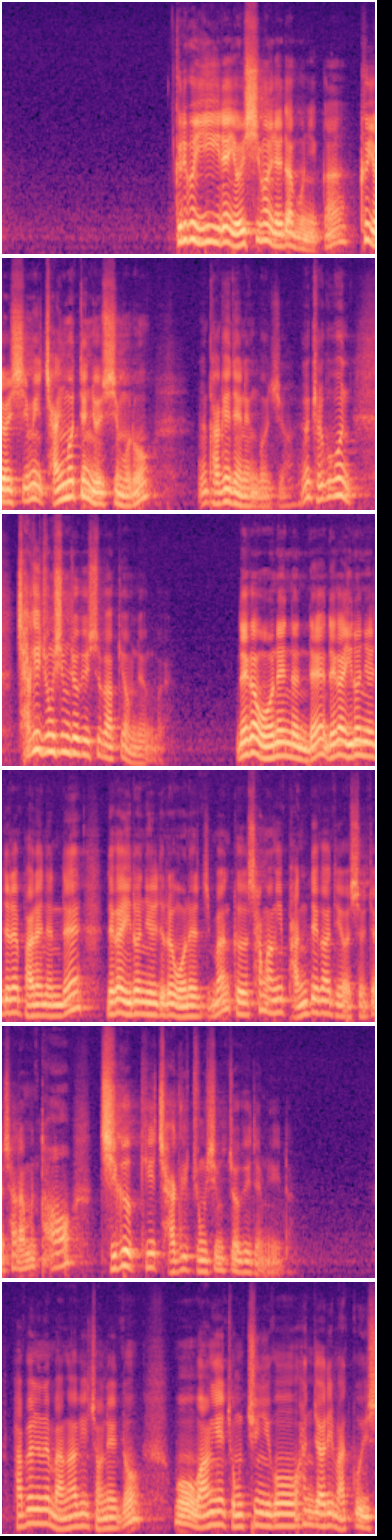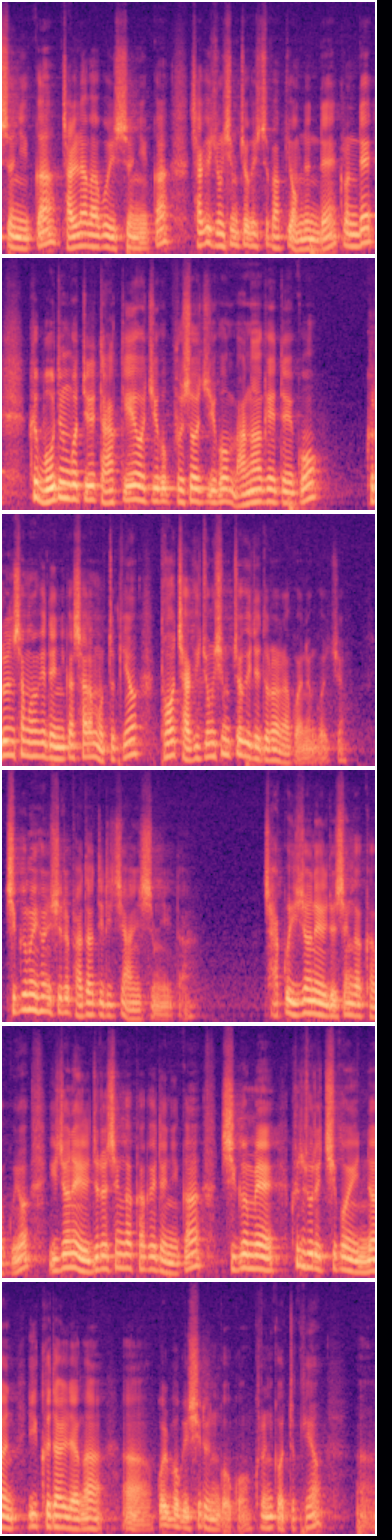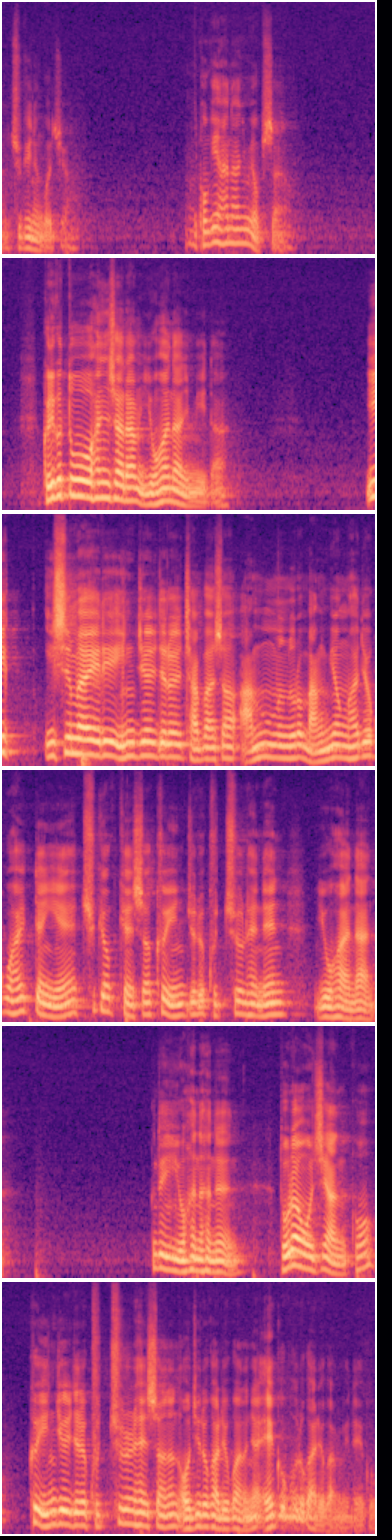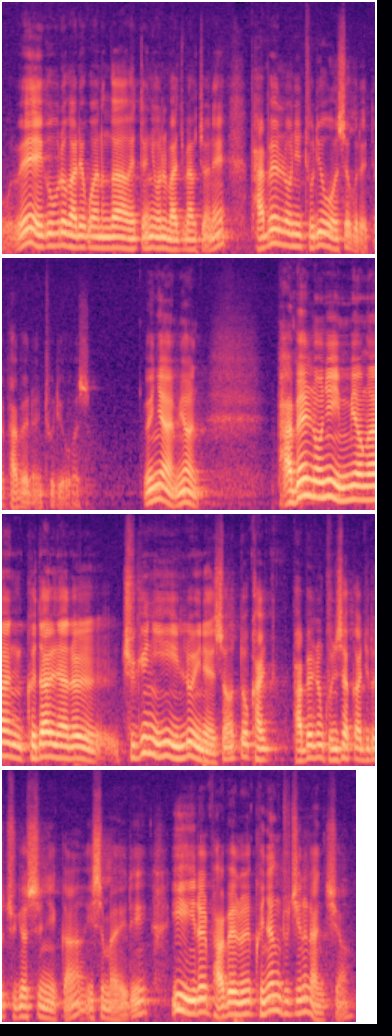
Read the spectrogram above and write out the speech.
그리고 이 일에 열심을 내다 보니까 그 열심이 잘못된 열심으로 가게 되는 거죠. 결국은 자기 중심적일 수밖에 없는 거예요. 내가 원했는데, 내가 이런 일들을 바랬는데, 내가 이런 일들을 원했지만 그 상황이 반대가 되었을 때 사람은 더 지극히 자기 중심적이 됩니다. 바벨론에 망하기 전에도 뭐 왕의 종친이고 한 자리 맡고 있으니까 잘 나가고 있으니까 자기 중심적일 수밖에 없는데 그런데 그 모든 것들이 다 깨어지고 부서지고 망하게 되고 그런 상황이 되니까 사람은 어떻게 해요? 더 자기 중심적이 되더라라고 하는 거죠. 지금의 현실을 받아들이지 않습니다. 자꾸 이전의 일들 생각하고요. 이전의 일들을 생각하게 되니까 지금의 큰 소리 치고 있는 이 그달랴가 어, 꼴 보기 싫은 거고 그러니까 어떻게 해요? 어, 죽이는 거죠. 거기에 하나님이 없어요. 그리고 또 한 사람 요하나입니다. 이 이스마엘이 인질들을 잡아서 암문으로 망명하려고 할 때에 추격해서 그 인주를 구출해낸 요하난. 근데 이 요하난은 돌아오지 않고 그 인질들을 구출해서는 어디로 가려고 하느냐? 애굽으로 가려고 합니다. 애굽으로. 왜 애굽으로 가려고 하는가 했더니 오늘 마지막 전에 바벨론이 두려워서 그랬대요. 바벨론이 두려워서. 왜냐하면 바벨론이 임명한 그달랴를 죽인 이 일로 인해서 또 갈- 바벨론 군사까지도 죽였으니까 이스마엘이 이 일을 바벨론이 그냥 두지는 않죠.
